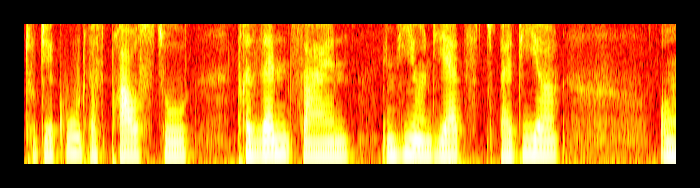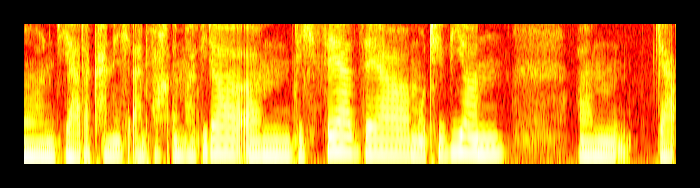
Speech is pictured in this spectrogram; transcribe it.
tut dir gut, was brauchst du, präsent sein im Hier und Jetzt bei dir und ja, da kann ich einfach immer wieder ähm, dich sehr, sehr motivieren, ähm, ja,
